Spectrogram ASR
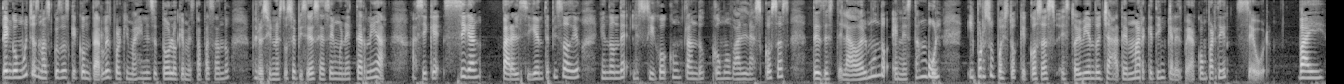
tengo muchas más cosas que contarles porque imagínense todo lo que me está pasando, pero si no estos episodios se hacen una eternidad. Así que sigan para el siguiente episodio en donde les sigo contando cómo van las cosas desde este lado del mundo en Estambul y por supuesto qué cosas estoy viendo ya de marketing que les voy a compartir seguro. Bye.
